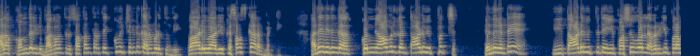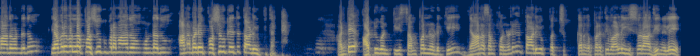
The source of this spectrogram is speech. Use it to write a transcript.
అలా కొందరికి భగవంతుడి స్వతంత్రత ఎక్కువ ఇచ్చినట్టు కనబడుతుంది. వాడి వాడి యొక్క సంస్కారం బట్టి. అదేవిధంగా కొన్ని ఆవులు కానీ తాడు విప్పచ్చు. ఎందుకంటే ఈ తాడు విప్పితే ఈ పశువు వల్ల ఎవరికి ప్రమాదం ఉండదు? ఎవరి వల్ల పశువుకు ప్రమాదం ఉండదు? అనబడే పశువుకైతే తాడు విప్పుతట. అంటే అటువంటి సంపన్నుడికి జ్ఞాన సంపన్నుడికి తాడు విప్పచ్చు. కనుక ప్రతి వాళ్ళు ఈశ్వరాధీనులే.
